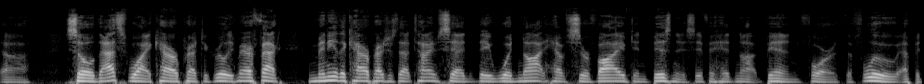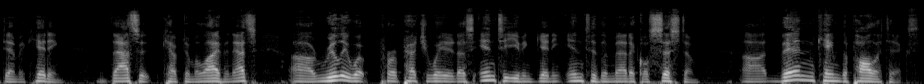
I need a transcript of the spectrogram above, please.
Uh, so that's why chiropractic really, as a matter of fact, many of the chiropractors at that time said they would not have survived in business if it had not been for the flu epidemic hitting. That's what kept him alive. And that's uh, really what perpetuated us into even getting into the medical system. Uh, then came the politics.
